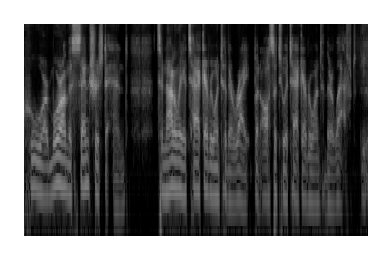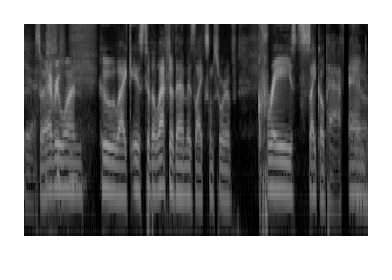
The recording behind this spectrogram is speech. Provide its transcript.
who are more on the centrist end to not only attack everyone to their right, but also to attack everyone to their left. yeah So everyone who like is to the left of them is like some sort of crazed psychopath, and Yeah.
